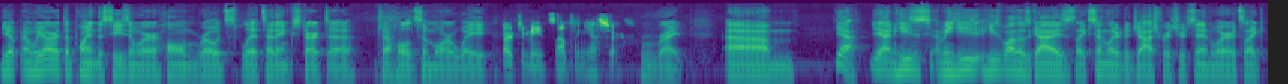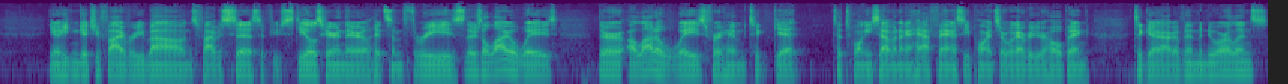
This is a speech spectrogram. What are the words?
Yep, and we are at the point in the season where home road splits I think start to to hold some more weight. Start to mean something, yes, sir. Right. Um, yeah, yeah, and he's I mean he he's one of those guys like similar to Josh Richardson where it's like you know he can get you five rebounds, five assists, a few steals here and there. He'll hit some threes. There's a lot of ways. There are a lot of ways for him to get to 27 and a half fantasy points or whatever you're hoping to get out of him in New Orleans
